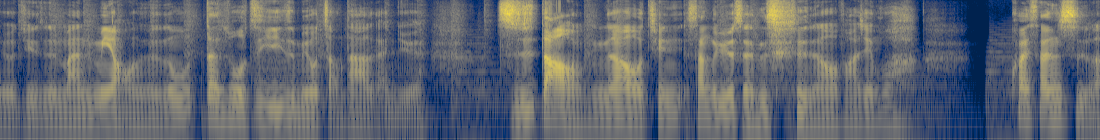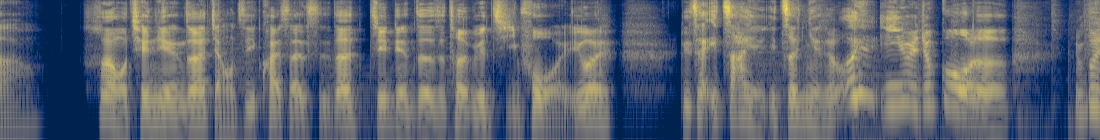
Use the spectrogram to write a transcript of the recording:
就其实蛮妙的。我但是我自己一直没有长大的感觉。直到你知道我前上个月生日，然后发现哇，快三十了。虽然我前几年都在讲我自己快三十，但今年真的是特别急迫哎，因为你在一眨眼、一睁眼就哎一月就过了，你不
